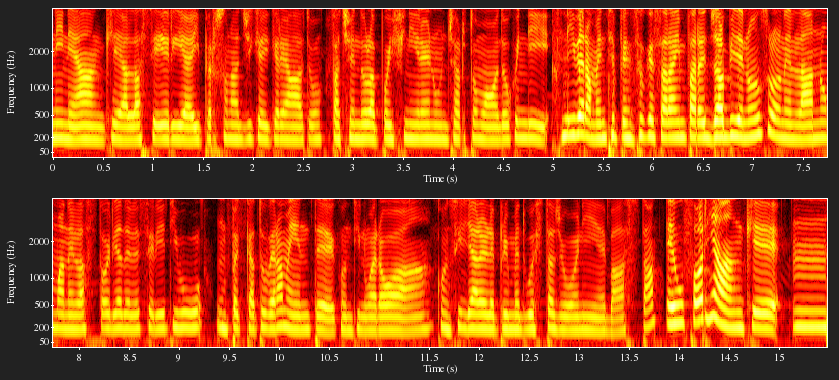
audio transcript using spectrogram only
tieni neanche alla serie, ai personaggi che hai creato, facendola poi finire in un certo modo. Quindi lì veramente penso che sarà impareggiabile non solo nell'anno, ma nella storia delle serie TV. Un peccato veramente. Continuerò a consigliare le prime due stagioni e basta. Euforia anche, mm,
